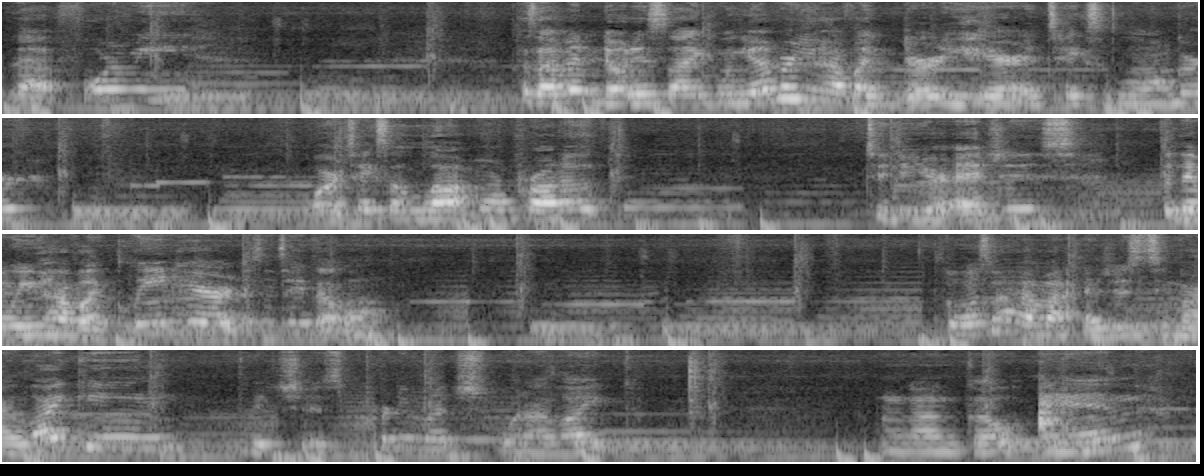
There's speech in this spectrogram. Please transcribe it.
that for me. Cause I've been noticed like whenever you have like dirty hair, it takes longer or it takes a lot more product to do your edges. But then when you have like clean hair, it doesn't take that long. So once I have my edges to my liking, which is pretty much what I like, I'm gonna go in,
